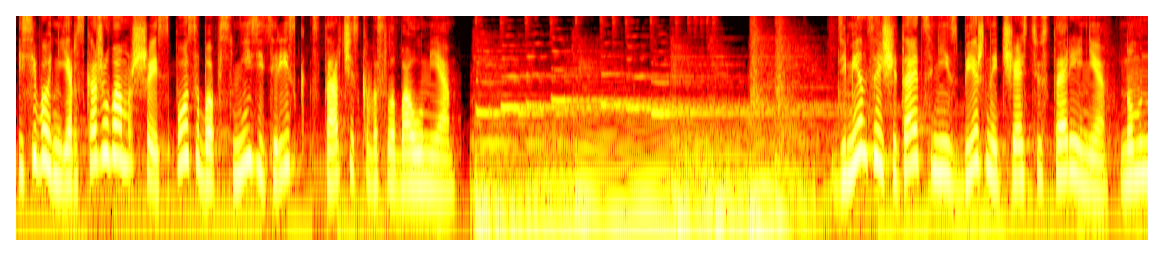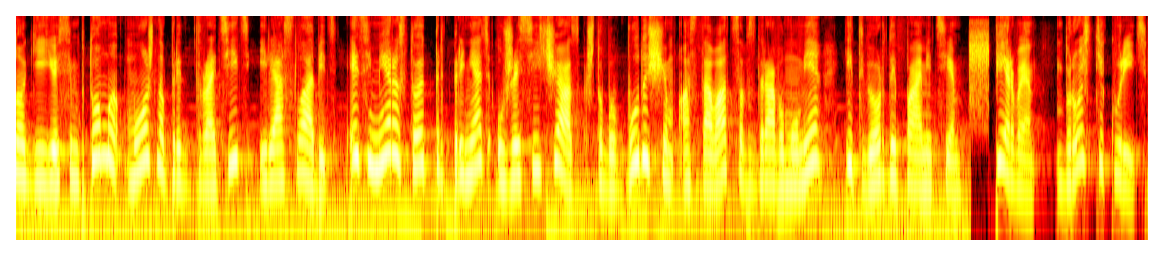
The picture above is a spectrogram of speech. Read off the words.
и сегодня я расскажу вам 6 способов снизить риск старческого слабоумия. Деменция считается неизбежной частью старения, но многие ее симптомы можно предотвратить или ослабить. Эти меры стоит предпринять уже сейчас, чтобы в будущем оставаться в здравом уме и твердой памяти. Первое. Бросьте курить.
